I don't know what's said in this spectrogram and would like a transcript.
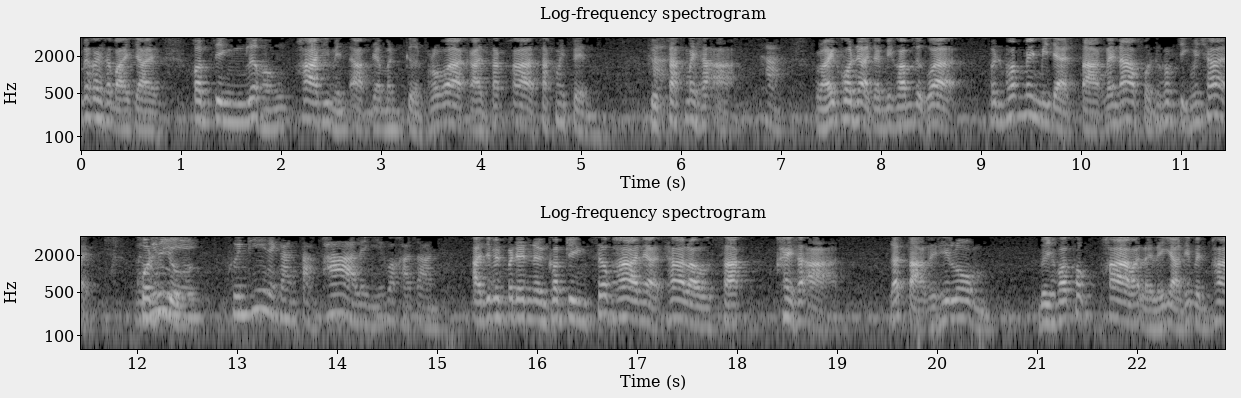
ไม่ค่อยสบายใจ ความจริงเรื่องของผ้าที่เหม็นอับเนี่ยมันเกิดเพราะว่าการซักผ้าซักไม่เป็น คือซักไม่สะอาดค่ะหลายคนเนี่ยอาจจะมีความรู้สึกว่าเป็นเพราะไม่มีแดดตากในหน้าฝนที่ความจริงไม่ใช่ คนที่อยู่พื้นที่ในการตากผ้าอะไรอย่างนี้ป่ะคะอาจารย์ อาจจะเป็นประเด็นหนึ่งความจริงเสื้อผ้าเนี่ยถ้าเราซักให้สะอาด และตากในที่ร่ม โดยเฉพาะพวกผ้าหลายๆอย่างที่เป็นผ้า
